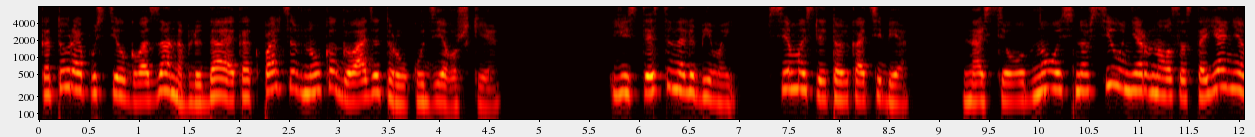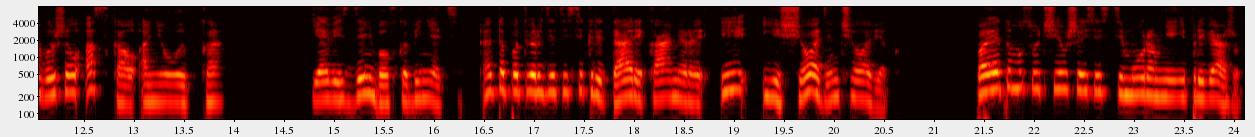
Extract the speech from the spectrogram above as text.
который опустил глаза, наблюдая, как пальцы внука гладят руку девушки. «Естественно, любимый, все мысли только о тебе». Настя улыбнулась, но в силу нервного состояния вышел оскал, а не улыбка. Я весь день был в кабинете. Это подтвердит и секретарь, и камеры, и еще один человек. Поэтому случившееся с Тимуром мне не привяжут.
